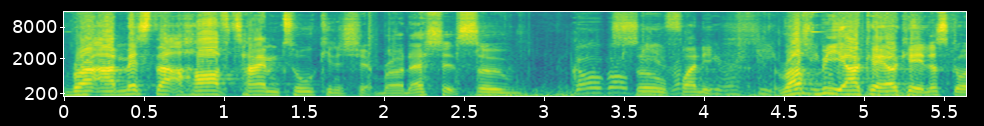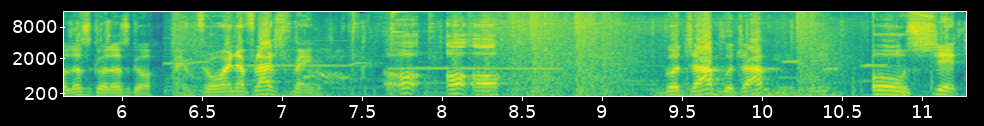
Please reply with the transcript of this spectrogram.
Bro, I missed that halftime talking shit, bro. That shit's so Go, go, so B, funny. Rush B. Rush B. Okay, okay. Let's go. Let's go. Let's go. I'm throwing a flashbang. Oh, oh, oh. Good job. Good job. Oh shit.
